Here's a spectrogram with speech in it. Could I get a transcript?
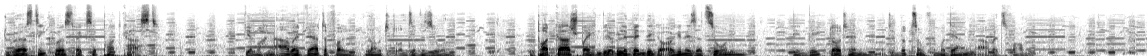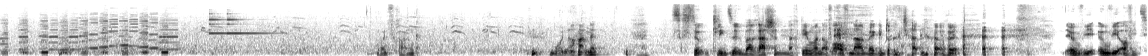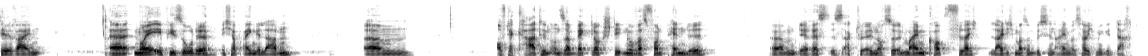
Du hörst den Kurswechsel Podcast. Wir machen Arbeit wertevoll, lautet unsere Vision. Im Podcast sprechen wir über lebendige Organisationen, den Weg dorthin und die Nutzung von modernen Arbeitsformen. Moin Frank. Moin Arne. Das so, klingt so überraschend, nachdem man auf Aufnahme gedrückt hat. irgendwie, irgendwie offiziell rein. Äh, neue Episode, ich habe eingeladen. Ähm, auf der Karte in unserem Backlog steht nur was von Pendel. Ähm, der Rest ist aktuell noch so in meinem Kopf. Vielleicht leite ich mal so ein bisschen ein, was habe ich mir gedacht.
